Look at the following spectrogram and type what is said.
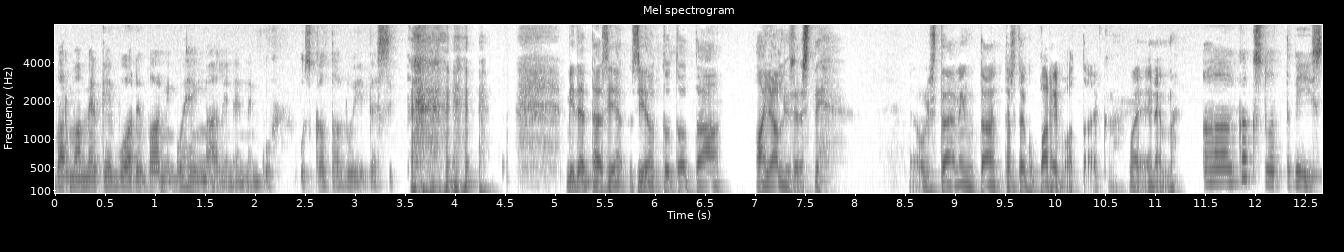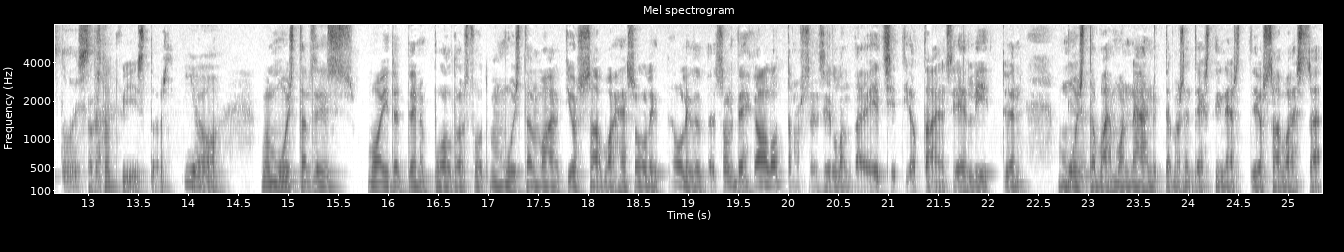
varmaan melkein vuoden vaan niin kuin hengailin ennen kuin uskaltauduin itse sitten. Miten tämä sijoittui tota, ajallisesti? Oliko tämä niin kuin, tästä joku pari vuotta aikaa vai enemmän? Uh, 2015. 2015, joo. joo. Mä muistan siis, mä oon itse tehnyt puolitoista vuotta, mä muistan vain, että jossain vaiheessa olit, olit, sä olit ehkä aloittanut sen silloin tai etsit jotain siihen liittyen. Mä muistan vain, mä oon nähnyt tämmöisen tekstin ja sitten jossain vaiheessa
